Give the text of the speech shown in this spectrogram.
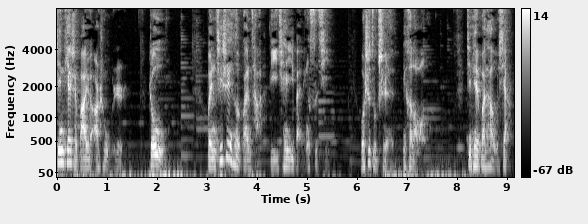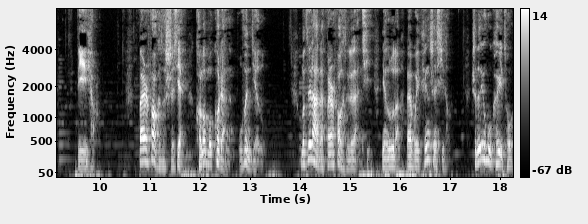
今天是八月二十五日，周五。本期是银河观察第一千一百零四期，我是主持人银河老王。今天观察如下：第一条，Firefox 实现 Chrome 扩展的无缝接入。Mozilla 的 Firefox 浏览器引入了 Web Extension 系统，使得用户可以从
